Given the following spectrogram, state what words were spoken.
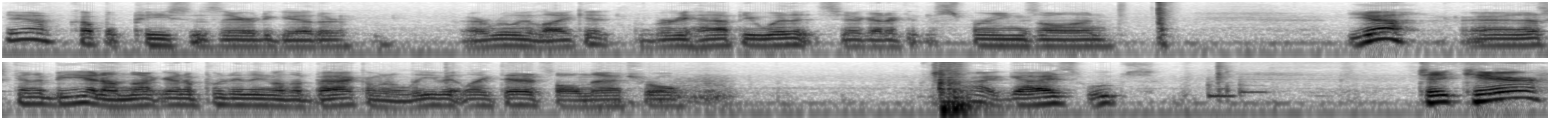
Yeah, a couple pieces there together. I really like it. I'm very happy with it. See, I got to get the springs on. Yeah, and that's going to be it. I'm not going to put anything on the back. I'm going to leave it like that. It's all natural. All right, guys. Whoops. Take care,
